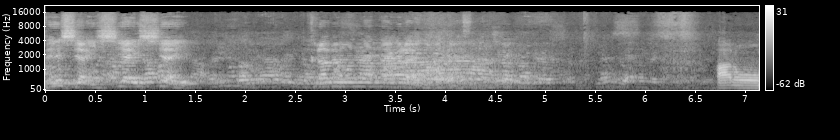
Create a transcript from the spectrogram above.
全試合、1試合1試合、比べ物にならないぐらい残ってますね。あの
